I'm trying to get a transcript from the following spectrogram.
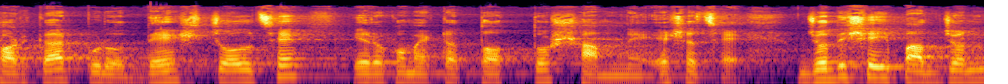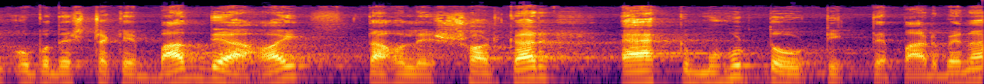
সরকার, পুরো দেশ চলছে, এরকম একটা তত্ত্ব সামনে এসেছে। যদি সেই পাঁচজন উপদেষ্টাকে বাদ দেওয়া হয়, তাহলে সরকার এক মুহূর্তও টিকতে পারবে না,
